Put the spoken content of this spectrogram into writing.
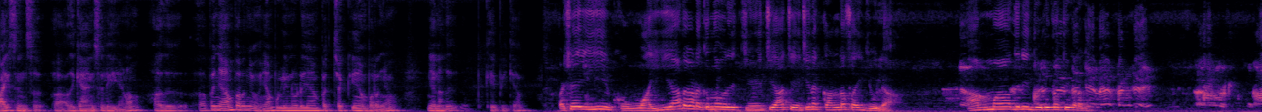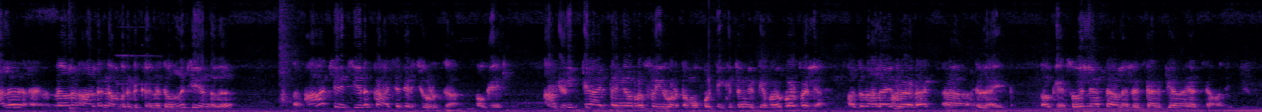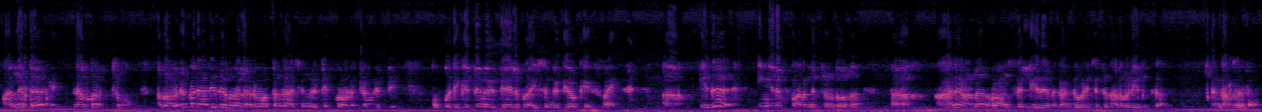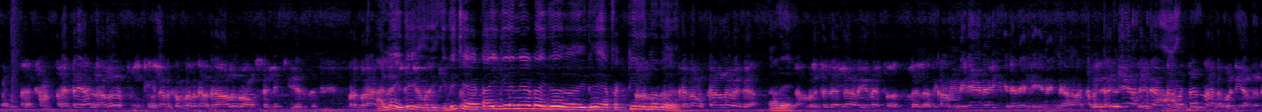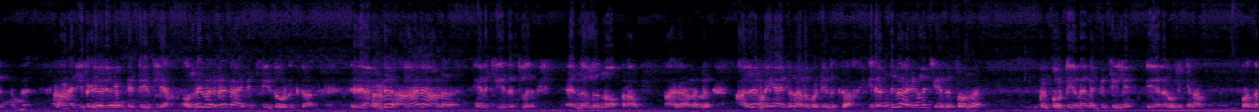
ലൈസൻസ് അത് ക്യാൻസൽ ചെയ്യണം. അത് അപ്പം ഞാൻ പറഞ്ഞു ഞാൻ പുള്ളിനോട് ഞാൻ പച്ചക്ക് ഞാൻ പറഞ്ഞു ഞാനത് കേൾപ്പിക്കാം. പക്ഷേ ഈ വയ്യാതെ കിടക്കുന്ന ഒരു ചേച്ചി ആ ചേച്ചീനെ കണ്ട സഹിക്കൂല. അമ്മാതിരി ദുരിതത്തിൽ കിടക്കും ആളുടെ നമ്പർ എടുക്കുക. എന്നിട്ട് ഒന്ന് ചെയ്യേണ്ടത് ആ ചേച്ചിയുടെ കാശ് തിരിച്ചു കൊടുക്കുക. ഓക്കെ ആ ടിക്കറ്റ് ആയിരത്തി അഞ്ഞൂറ് രൂപ ഫ്രീ കൊടുത്ത. മുപ്പത് ടിക്കറ്റും കിട്ടിയപ്പോ കുഴപ്പമില്ല. പത്ത് നാലായിരം രൂപയുടെ ഇതായി. ഓക്കെ സുഖമില്ലാത്ത ആളല്ലേ? ചാരിറ്റിയാന്ന് വിചാരിച്ചാൽ മതി. എന്നിട്ട് നമ്പർ ടു അപ്പൊ അവരുടെ പരാതി തീർന്നല്ലോ. അവർ മൊത്തം കാശും കിട്ടി പ്രോഡക്റ്റും കിട്ടി. ഒപ്പ് ടിക്കറ്റും കിട്ടി അതിൽ പ്രൈസും കിട്ടി. ഓക്കെ ഫൈൻ ഇത് ഇങ്ങനെ പറഞ്ഞിട്ടുണ്ടോന്ന് ആരാണ് റോങ് സെൽ ചെയ്തതെന്ന് കണ്ടുപിടിച്ചിട്ട് നടപടി എടുക്കുക. അല്ല ഇത് ഇത് ചേട്ടായിക്ക് ചേട്ടായിക്ക് തന്നെയാട്ടോ ഇത് ഇത് എഫക്ട് ചെയ്യുന്നത്. അതെ നമുക്കാണല്ലോ വരിക. അതെ. നമ്മളിത് ഒരു കിട്ടിയിട്ടില്ല ഒന്ന് ഇവരുടെ കാര്യം ചെയ്തു കൊടുക്കുക. രണ്ട് ആരാണ് ഇങ്ങനെ ചെയ്തിട്ടുള്ളത് എന്നുള്ളത് നോക്കണം ആരാന്നുള്ളത്. അതുണ്ടെങ്കിൽ അതിന്റെ നടപടി എടുക്കുക. ഈ രണ്ട് കാര്യങ്ങൾ ചെയ്തിട്ടൊന്ന് റിപ്പോർട്ട് ചെയ്യണതിനെ കിട്ടിയില്ല? ചെയ്യാനെ വിളിക്കണം. ഒന്ന്.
